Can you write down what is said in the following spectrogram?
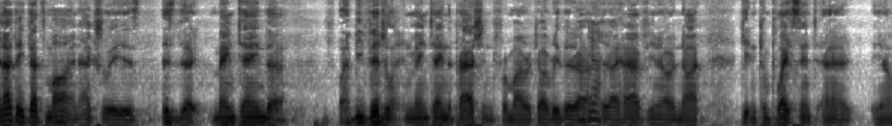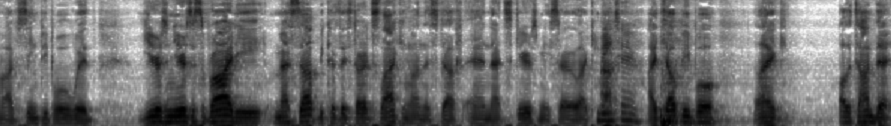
And I think that's mine. Actually, is is to maintain the uh, be vigilant and maintain the passion for my recovery that I, Yeah. that I have. You know, not getting complacent. Uh, you know, I've seen people with years and years of sobriety mess up because they started slacking on this stuff, and that scares me. So, like, Me I, too. I tell people, like, all the time that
